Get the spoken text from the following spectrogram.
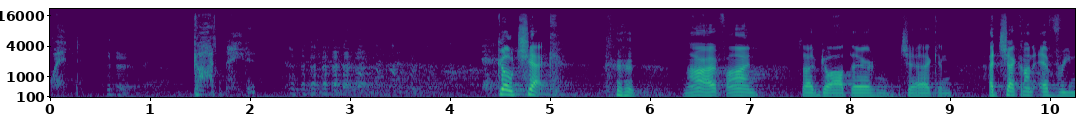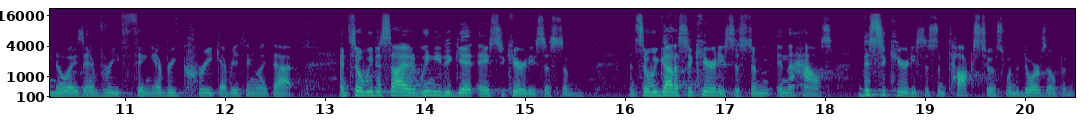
wind. God made it. go check. All right, fine. So I'd go out there and check, and I'd check on every noise, everything, every creak, everything like that. And so we decided we need to get a security system. And so we got a security system in the house. This security system talks to us when the door's open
